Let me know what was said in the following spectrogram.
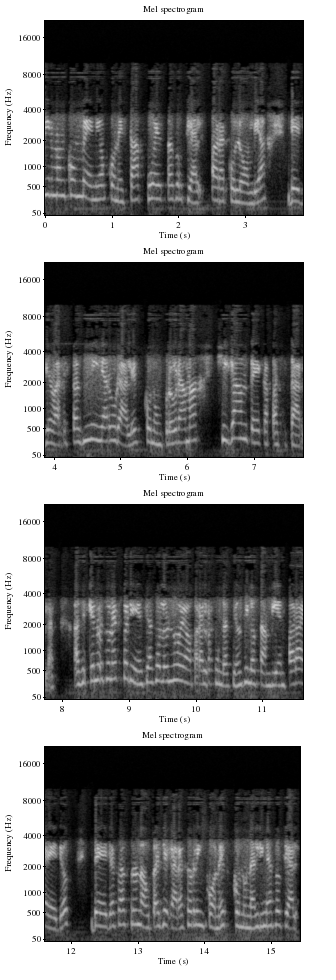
firma un convenio con esta apuesta social para Colombia de llevar a estas niñas rurales con un programa gigante de capacitarlas. Así que no es una experiencia solo nueva para la fundación, sino también para ellos, de ellas astronautas llegar a esos rincones con una línea social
